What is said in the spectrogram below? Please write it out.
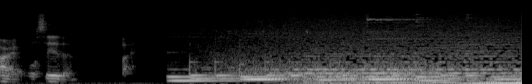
right, we'll see you then. Bye.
